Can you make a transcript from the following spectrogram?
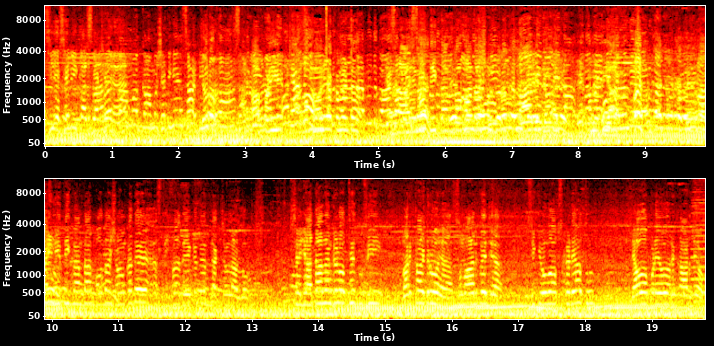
ਅਸੀਂ ਇਸੇ ਲਈ ਗੱਲ ਬੈਠੇ ਹਾਂ ਕੰਮ ਕੰਮ ਛੱਡੀਏ ਸਾਡੀ ਦੁਕਾਨ ਸਾਡੀ ਆਪਣੀ ਆਪਣੀ ਇੱਕ ਮਿੰਟ ਦੁਕਾਨ ਰਾਜਨੀਤੀ ਕਰਨ ਦਾ ਬਹੁਤਾ ਸ਼ੌਂਕ ਇੱਕ ਮਿੰਟ। ਰਾਜਨੀਤੀ ਕਰਨ ਦਾ ਬਹੁਤਾ ਸ਼ੌਂਕ ਤੇ ਅਸਤੀਫਾ ਦੇ ਕੇ ਤੇ ਇਲੈਕਸ਼ਨ ਲੜ ਲਓ ਸ਼ਹਿਜ਼ਾਦਾ ਲੰਗੜ ਉੱਥੇ ਤੁਸੀਂ ਵਰਕ ਆਰਡਰ ਹੋਇਆ ਸਮਾਨ ਭੇਜਿਆ ਤੁਸੀਂ ਕਿਉਂ ਵਾਪਸ ਖੜਿਆ ਤੂੰ ਜਾਓ ਆਪਣੇ ਉਹ ਰਿਕਾਰਡ ਲਿਆਓ।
